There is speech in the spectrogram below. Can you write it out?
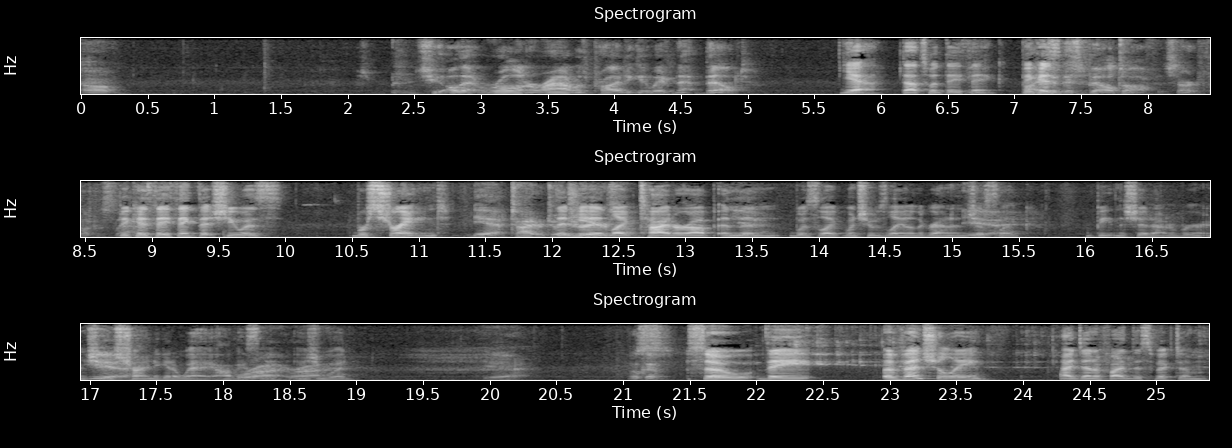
Um, she all that rolling around was probably to get away from that belt. Yeah, that's what they think Probably because took his belt off and started fucking slapping. because they think that she was restrained yeah, tied her to a that he had like tied her up and Yeah. then was like when she was laying on the ground and just like beating the shit out of her and she was trying to get away obviously Right, as you would Yeah. Okay. so they eventually identified this victim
